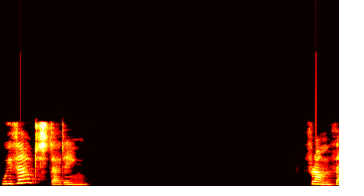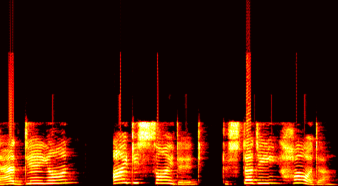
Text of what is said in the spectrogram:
without studying. From that day on, I decided to study harder.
